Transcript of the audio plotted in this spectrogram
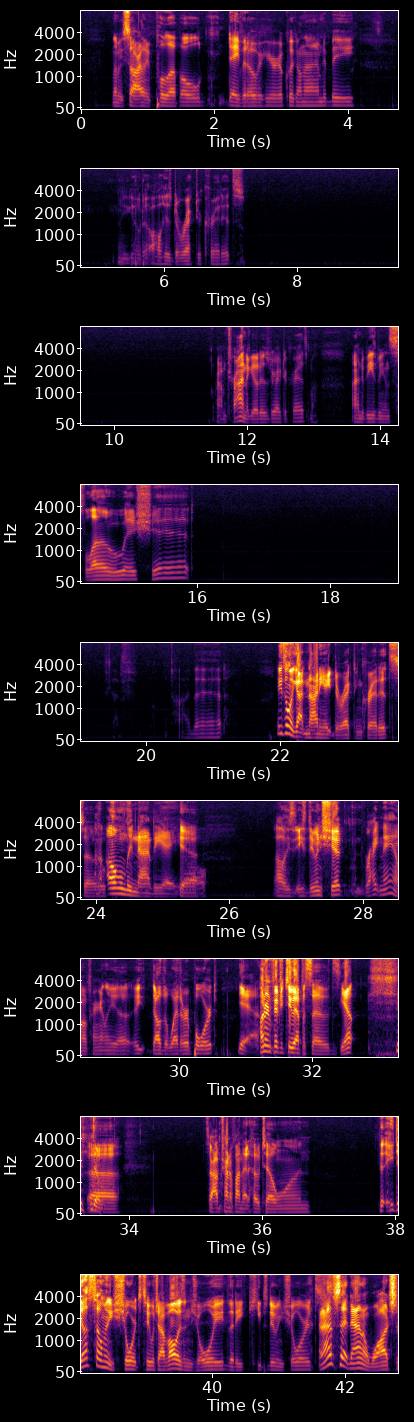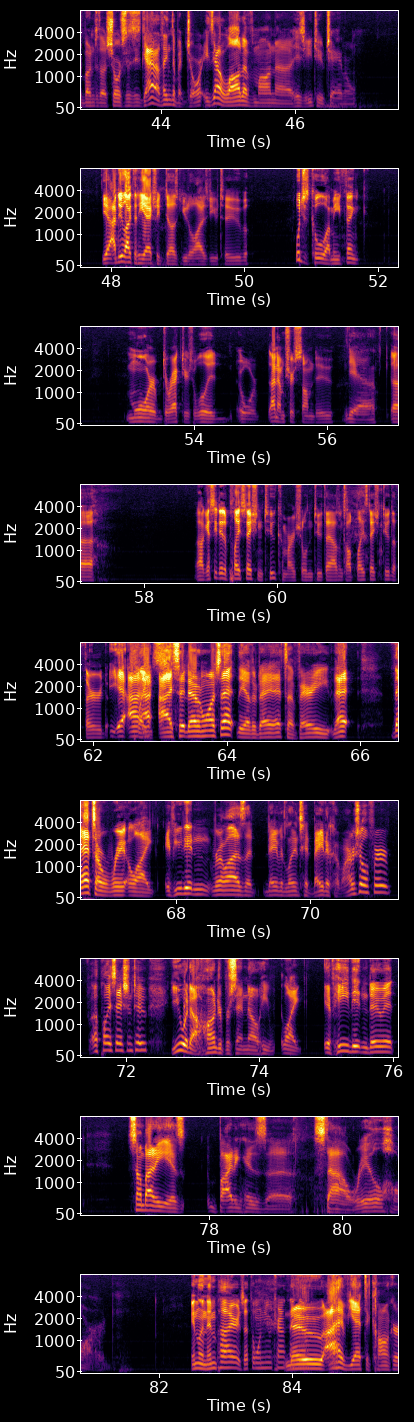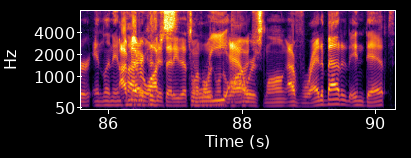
let me. Sorry, let me pull up old David over here real quick on the IMDb. Let me go to all his director credits. Or I'm trying to go to his director credits. My IMDb's being slow as shit. Hide that. He's only got 98 directing credits, so Only '98. Yeah. Oh, he's he's doing shit right now. Apparently, uh, he, oh, the Weather Report, Yeah. 152 episodes. Yep. Uh, sorry, I'm trying to find that hotel one. He does so many shorts too, which I've always enjoyed. That he keeps doing shorts. And I've sat down and watched a bunch of those shorts because he's got, I think, the majority. He's got a lot of them on uh, his YouTube channel. Yeah, I do like that he actually does utilize YouTube, which is cool. I mean, you think more directors would, or I'm sure some do. Yeah. Uh, I guess he did a PlayStation 2 commercial in 2000 called PlayStation 2: The Third. Yeah, I. I I sat down and watched that the other day. That's a very that that's a real like if you didn't realize that David Lynch had made a commercial for a PlayStation 2, you would 100% know he like if he didn't do it, somebody is biting his uh, style real hard. Inland Empire is that the one you were trying to think? Of? No, I have yet to conquer Inland Empire. never 'cause watched that either. That's I've three hours long. I've read about it in depth,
